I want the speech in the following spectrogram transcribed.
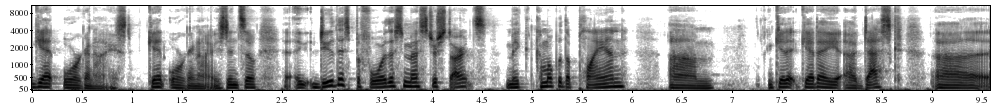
Get organized. Get organized. And so, uh, do this before the semester starts. Make come up with a plan. Um, get it get a, a desk uh,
